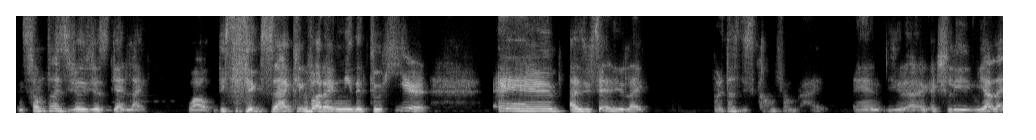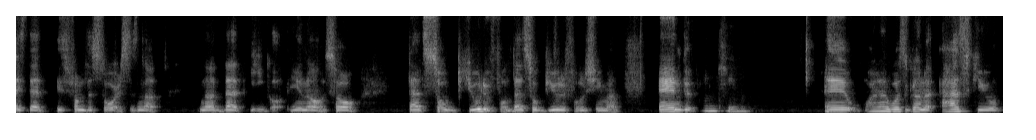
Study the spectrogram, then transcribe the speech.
And sometimes you just get like, wow, this is exactly what I needed to hear. And as you said, you're like, where does this come from, right? And you actually realize that it's from the source, it's not not that ego, you know. So that's so beautiful. That's so beautiful, Shima. And thank you. Uh, what I was gonna ask you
